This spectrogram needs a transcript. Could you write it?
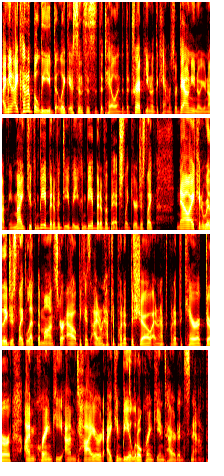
I mean, I kind of believe that, like, if since this is the tail end of the trip, you know, the cameras are down, you know, you're not being mic'd, you can be a bit of a diva, you can be a bit of a bitch. Like, you're just like, now I can really just like let the monster out because I don't have to put up the show, I don't have to put up the character. I'm cranky, I'm tired, I can be a little cranky and tired and snap.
